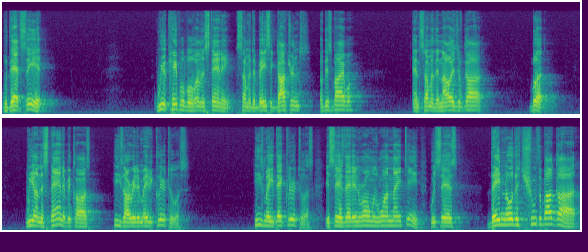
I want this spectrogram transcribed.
With that said, we are capable of understanding some of the basic doctrines of this Bible and some of the knowledge of God, but we understand it because He's already made it clear to us. He's made that clear to us. It says that in Romans 1:19, which says, "They know the truth about God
